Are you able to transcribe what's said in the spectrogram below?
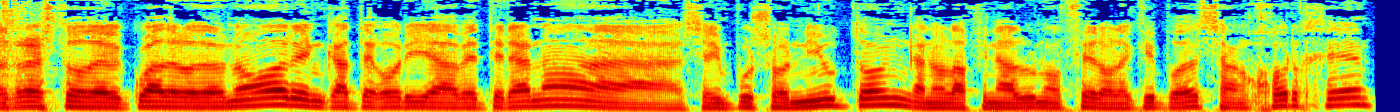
El resto del cuadro de honor en categoría veterana se impuso Newton, ganó la final 1-0 al equipo de San Jorge.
